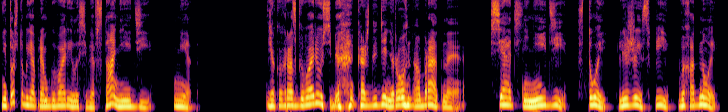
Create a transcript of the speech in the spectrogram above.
Не то чтобы я прям говорила себе «встань и иди». Нет. Я как раз говорю себе каждый день ровно обратное. «Сядь, не иди, стой, лежи, спи, выходной».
